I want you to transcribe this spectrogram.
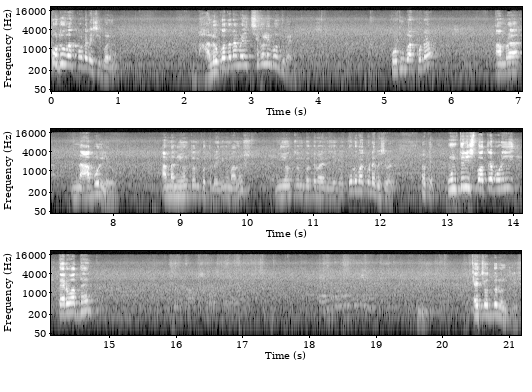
কটু বাক্যটা বেশি বলে ভালো কথাটা আমরা ইচ্ছে করলেই বলতে পারি। কটু বাক্যটা আমরা না বললেও আমরা নিয়ন্ত্রণ করতে পারি, কিন্তু মানুষ নিয়ন্ত্রণ করতে পারে নিজেকে। কটু বাক্যটা বেশি বলে। ওকে, উনত্রিশ পত্রা পড়ি, তেরো অধ্যায়। এই চোদ্দোর উনত্রিশ।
